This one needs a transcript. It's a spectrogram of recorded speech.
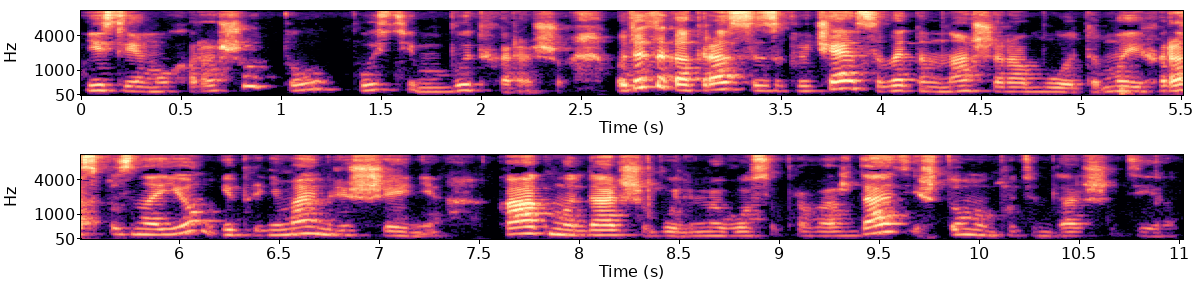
если ему хорошо, то пусть ему будет хорошо. Вот это как раз и заключается в этом наша работа. Мы их распознаем и принимаем решение, как мы дальше будем его сопровождать и что мы будем дальше делать.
